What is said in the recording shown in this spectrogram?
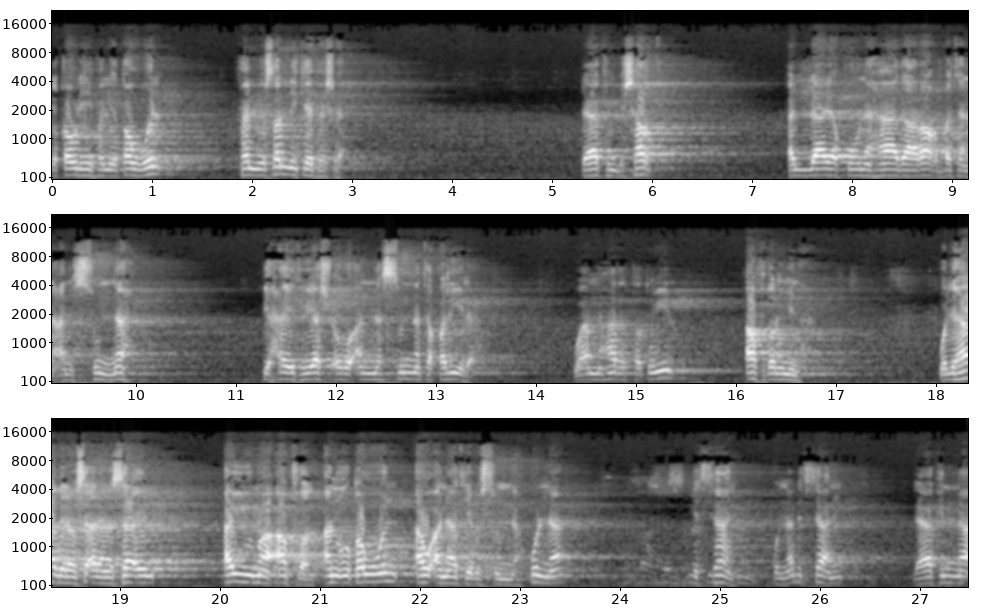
بقوله فليطول فليصلي كيف شاء. لكن بشرط ألا يكون هذا رغبة عن السنة بحيث يشعر أن السنة قليلة وأن هذا التطويل أفضل منها. ولهذا لو سألنا سائل أيما أفضل أن أطول أو أن آتي بالسنة. قلنا بالثاني قلنا بالثاني. لكن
